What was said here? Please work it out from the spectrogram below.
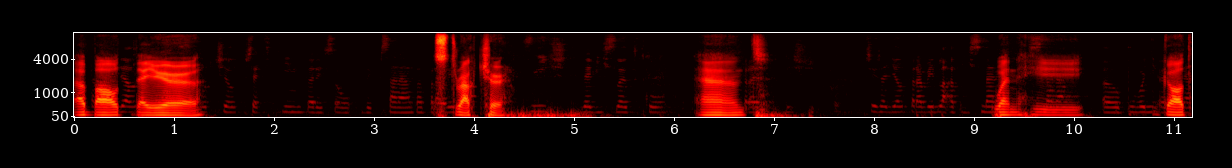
about their structure. And when he got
